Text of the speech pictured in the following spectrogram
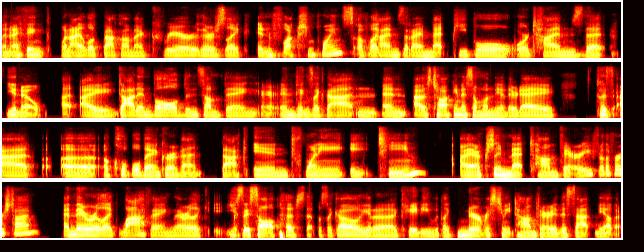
And I think when I look back on my career, there's like inflection points of like times that I met people or times that, you know, I, I got involved in something and things like that. And and I was talking to someone the other day because at a, a Coldwell Banker event back in 2018, I actually met Tom Ferry for the first time and they were like laughing. They were like, because they saw a post that was like, oh, you know, Katie would like nervous to meet Tom Ferry, this, that, and the other.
